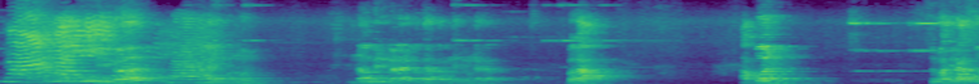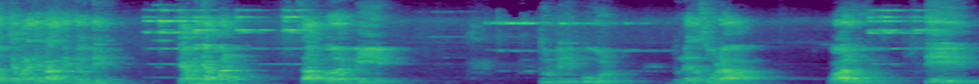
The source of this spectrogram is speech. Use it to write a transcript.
विरघळत? नाही. म्हणून न विरघळणाऱ्या पदार्थामध्ये ठेवणार आहोत. बघा. आपण सुरुवातीला स्वच्छ पाण्याचे ग्लास घेतले होते. त्यामध्ये आपण साखर मीठ तुरटीची पूड धुण्याचा सोडा वाळू तेल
